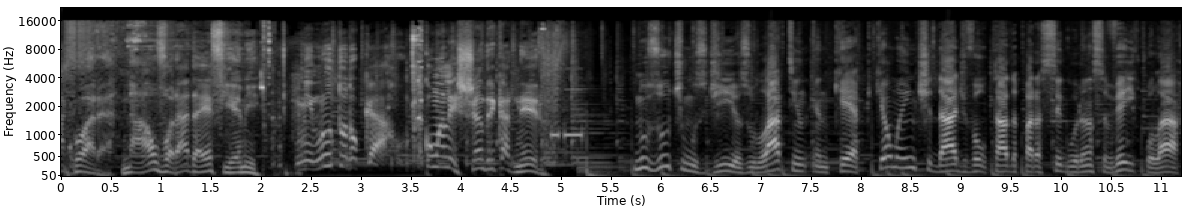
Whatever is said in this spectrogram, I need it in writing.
Agora, na Alvorada FM, Minuto do Carro, com Alexandre Carneiro. Nos últimos dias, o Latin NCAP, que é uma entidade voltada para a segurança veicular,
